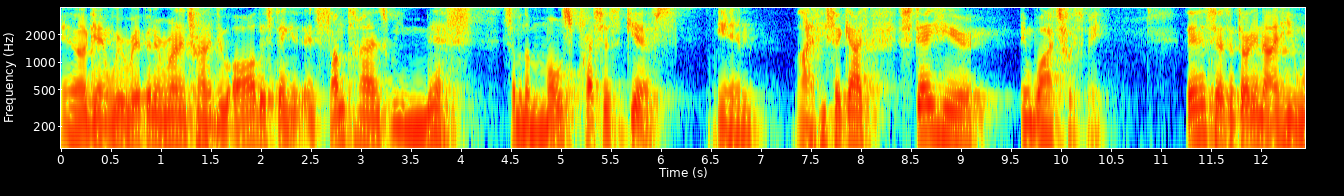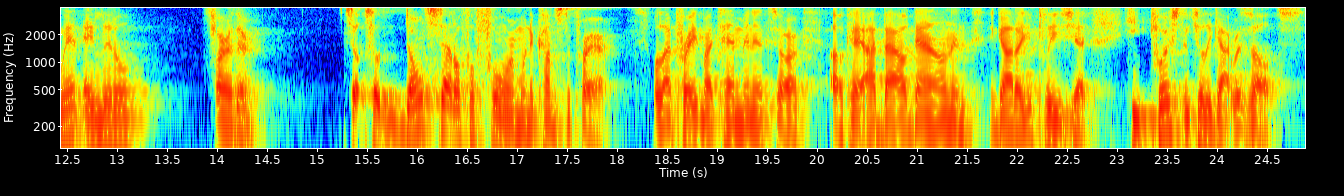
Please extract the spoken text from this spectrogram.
Know, again, we're ripping and running trying to do all this thing, and sometimes we miss some of the most precious gifts in life. He said, Guys, stay here and watch with me. Then it says in 39, he went a little further. So, so don't settle for form when it comes to prayer. Well, I prayed my 10 minutes, or okay, I bowed down, and, and God, are you pleased yet? He pushed until he got results.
